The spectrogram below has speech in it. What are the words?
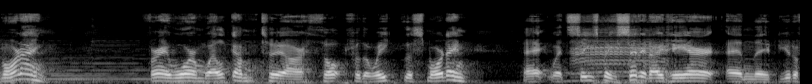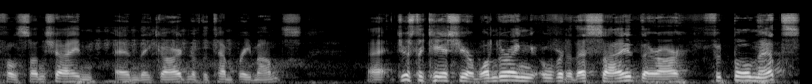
morning. Very warm welcome to our thought for the week this morning, uh, which sees me sitting out here in the beautiful sunshine in the garden of the Temporary Manse. Uh, just in case you're wondering, over to this side there are football nets.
